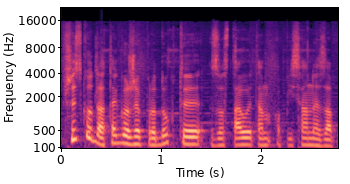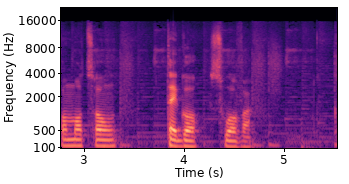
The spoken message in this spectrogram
Wszystko dlatego, że produkty zostały tam opisane za pomocą tego słowa,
